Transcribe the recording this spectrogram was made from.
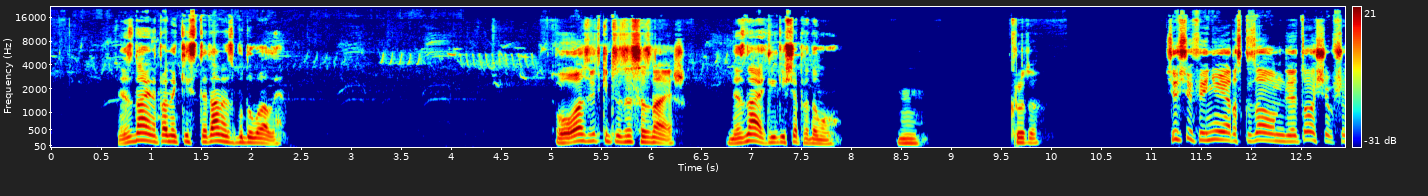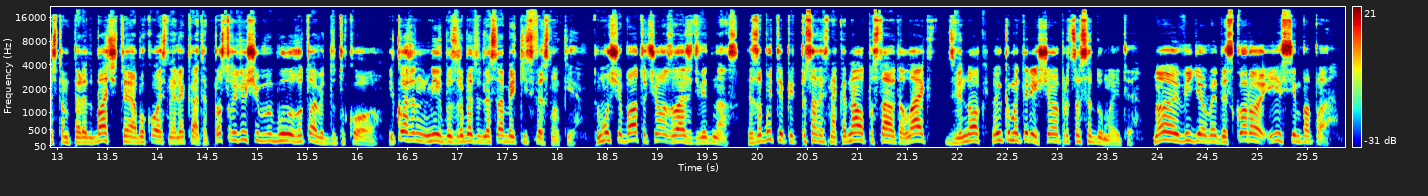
Не знаю, напевно, якісь титани збудували. О, звідки ти це все знаєш? Не знаю, тільки ще придумав. м Круто. Цю всю фігню я розказав вам не для того, щоб щось там передбачити або когось налякати. Просто хотів, щоб ви були готові до такого. І кожен міг би зробити для себе якісь висновки. Тому що багато чого залежить від нас. Не забудьте підписатись на канал, поставити лайк, дзвінок, ну і коментарі, що ви про це все думаєте. Нове відео вийде скоро і всім па-па.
